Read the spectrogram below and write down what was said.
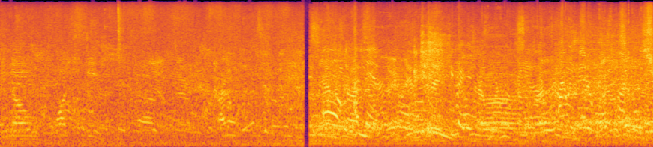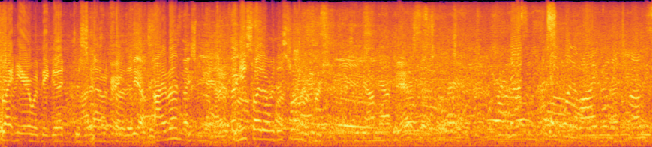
to know what to do. Uh, I don't Oh, I met her. She right I only met her Just right here would be good, just kind of in front of this. Ivan, can you slide over this way? Down now? No, I one of Ivan and Tommy's.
